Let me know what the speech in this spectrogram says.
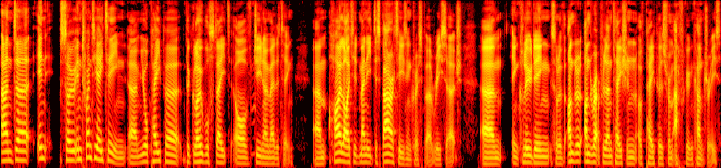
And uh, in so in 2018, um, your paper, "The Global State of Genome Editing," um, highlighted many disparities in CRISPR research, um, including sort of under underrepresentation of papers from African countries,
